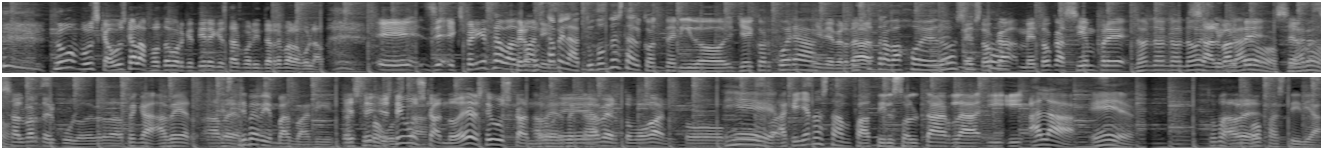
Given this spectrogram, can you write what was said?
Tú busca, busca la foto porque tiene que estar por internet por algún lado. Eh, experiencia Bad Pero Bunny. búscamela, ¿tú dónde está el contenido, J. Corcuera? Y de verdad. ¿No es un trabajo de dos me, toca, me toca siempre No, no, no, no. es que salvarte, claro, sal- claro. salvarte el culo, de verdad. Venga, a ver, A ver. escribe bien Bad Bunny. Estoy, buscando, eh, estoy buscando. A ver, Eh, venga. a ver, tobogán. tobogán. Eh, a que ya no es tan fácil soltarla y, y ala, eh. Toma, A ver. cómo fastidia.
